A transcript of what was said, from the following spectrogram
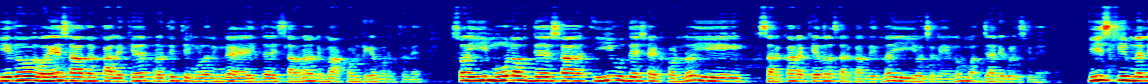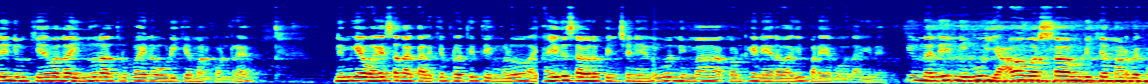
ಇದು ವಯಸ್ಸಾದ ಕಾಲಕ್ಕೆ ಪ್ರತಿ ತಿಂಗಳು ನಿಮಗೆ ಐದೈದು ಸಾವಿರ ನಿಮ್ಮ ಅಕೌಂಟಿಗೆ ಬರುತ್ತದೆ. ಸೊ ಈ ಮೂಲ ಉದ್ದೇಶ, ಈ ಉದ್ದೇಶ ಇಟ್ಕೊಂಡು ಈ ಸರ್ಕಾರ, ಕೇಂದ್ರ ಸರ್ಕಾರದಿಂದ ಈ ಯೋಜನೆಯನ್ನು ಜಾರಿಗೊಳಿಸಿದೆ. ಈ ಸ್ಕೀಮ್ನಲ್ಲಿ ನೀವು ಕೇವಲ ಇನ್ನೂರ ಹತ್ತು ರೂಪಾಯಿನ ಹೂಡಿಕೆ ಮಾಡಿಕೊಂಡ್ರೆ ನಿಮಗೆ ವಯಸ್ಸಾದ ಕಾಲಕ್ಕೆ ಪ್ರತಿ ತಿಂಗಳು ಐದು ಸಾವಿರ ಪಿಂಚಣಿಯನ್ನು ನೀವು ನಿಮ್ಮ ಅಕೌಂಟ್ಗೆ ನೇರವಾಗಿ ಪಡೆಯಬಹುದಾಗಿದೆ. ಸ್ಕೀಮ್ನಲ್ಲಿ ನೀವು ಯಾವ ವರ್ಷ ಹೂಡಿಕೆ ಮಾಡಬೇಕು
